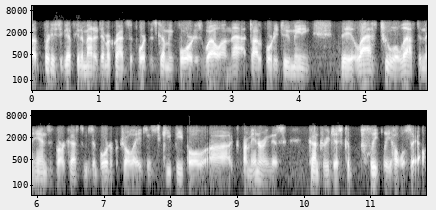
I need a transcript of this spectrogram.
a pretty significant amount of Democrat support that's coming forward as well on that. Title 42 meaning the last tool left in the hands of our Customs and Border Patrol agents to keep people uh, from entering this country just completely wholesale.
